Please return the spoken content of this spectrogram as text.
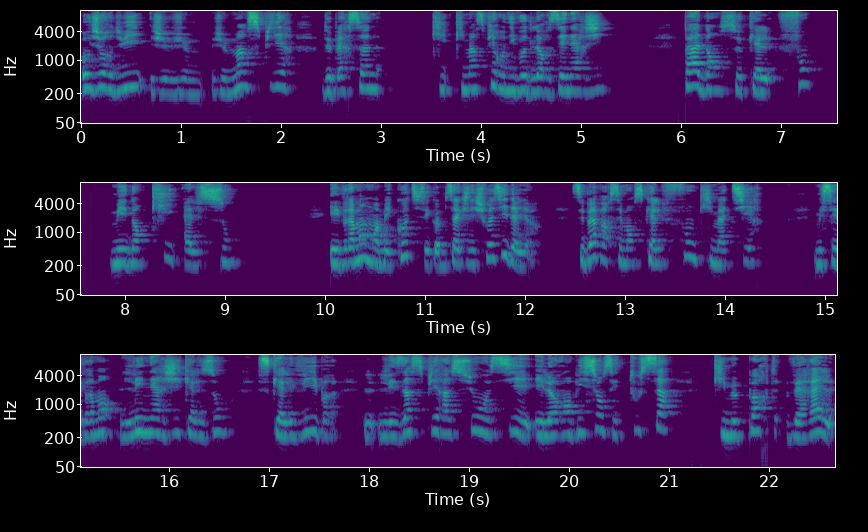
Aujourd'hui, je, m'inspire de personnes qui, m'inspirent au niveau de leurs énergies. Pas dans ce qu'elles font, mais dans qui elles sont. Et vraiment, moi, mes coachs, c'est comme ça que je les choisis d'ailleurs. C'est pas forcément ce qu'elles font qui m'attire, mais c'est vraiment l'énergie qu'elles ont, ce qu'elles vibrent, les inspirations aussi et, leur ambition, c'est tout ça qui me porte vers elles.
